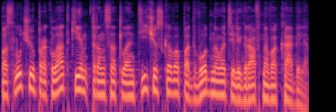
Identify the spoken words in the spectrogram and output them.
по случаю прокладки трансатлантического подводного телеграфного кабеля.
